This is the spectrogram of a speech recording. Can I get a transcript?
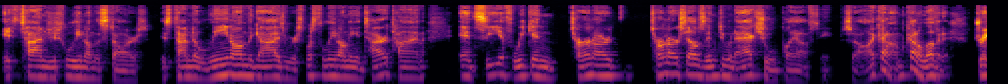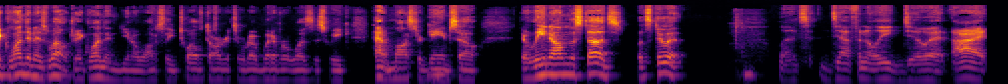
It's time to just lean on the stars. It's time to lean on the guys we were supposed to lean on the entire time and see if we can turn our turn ourselves into an actual playoff team. So I kind of I'm kind of loving it. Drake London as well. Drake London, you know, obviously 12 targets or whatever, whatever it was this week, had a monster game. So they're leaning on the studs. Let's do it. Let's definitely do it. All right.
